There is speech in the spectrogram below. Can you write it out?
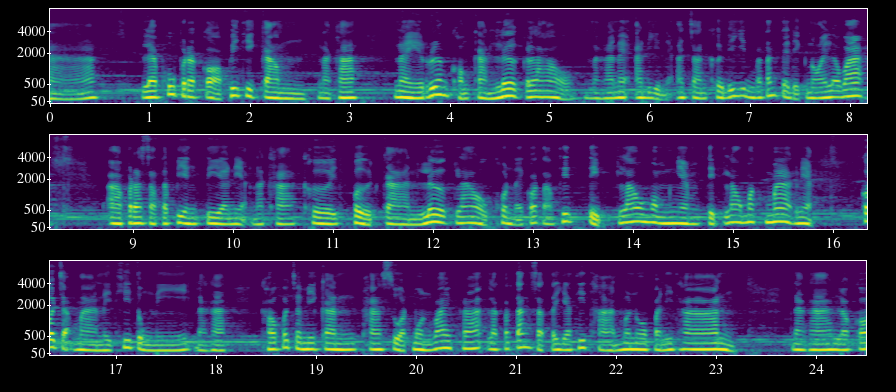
นา และผู้ประกอบพิธีกรรมนะคะ ในเรื่องของการเลิกเล่านะคะในอดีตเนี่ยอาจารย์เคยได้ยินมาตั้งแต่เด็กน้อยแล้วว่าปราสาทตะเปียงเตียเนี่ยนะคะเคยเปิดการเลิกเล่า คนไหนก็ตามที่ติดเหล้างอมแงมติดเหล้ามากๆเนี่ยก็จะมาในที่ตรงนี้นะคะเขาก็จะมีการพาสวดมนต์ไหว้พระ แล้วก็ตั้งสัตยาธิฐานมโนปณิธานนะคะแล้วก็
